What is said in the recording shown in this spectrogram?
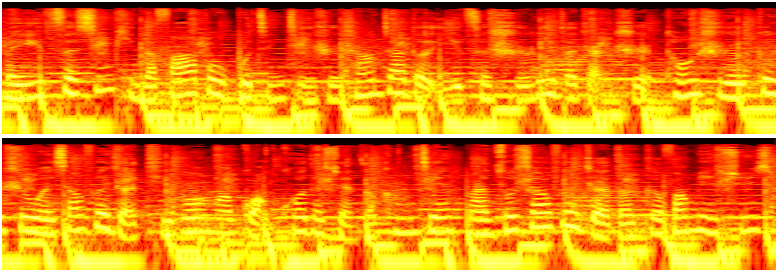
每一次新品的发布，不仅仅是商家的一次实力的展示，同时更是为消费者提供了广阔的选择空间，满足消费者的各方面需求。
